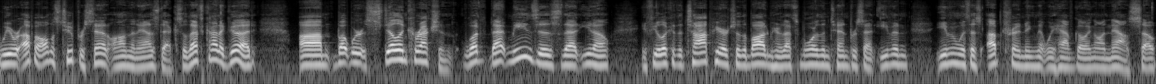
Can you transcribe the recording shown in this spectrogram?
we were up almost 2% on the NASDAQ. So that's kind of good. Um, but we're still in correction. What that means is that, you know, if you look at the top here to the bottom here, that's more than 10%, even, even with this uptrending that we have going on now. So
